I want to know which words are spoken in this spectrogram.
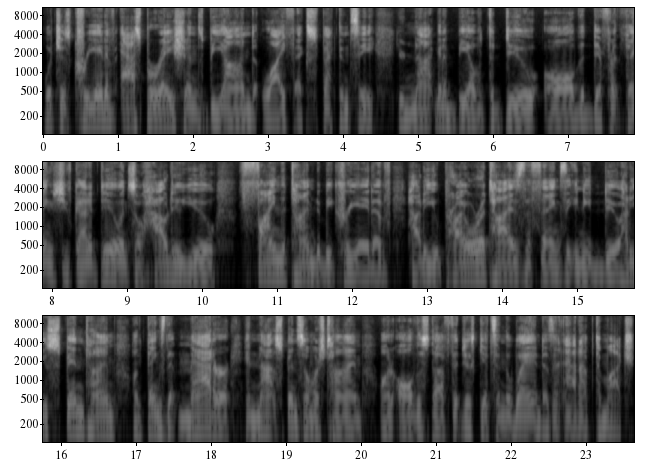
which is creative aspirations beyond life expectancy. You're not going to be able to do all the different things you've got to do. And so, how do you find the time to be creative? How do you prioritize the things that you need to do? How do you spend time on things that matter and not spend so much time on all the stuff that just gets in the way and doesn't add up to much?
